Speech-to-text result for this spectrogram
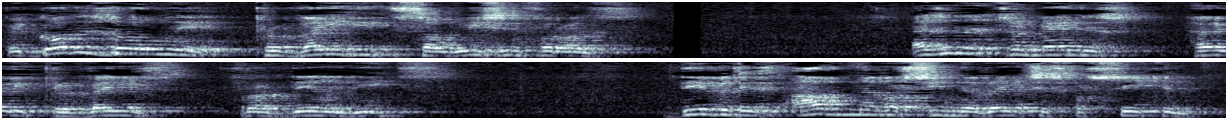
But God has only provided salvation for us. Isn't it tremendous how He provides for our daily needs? David says, I've never seen the righteous forsaken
